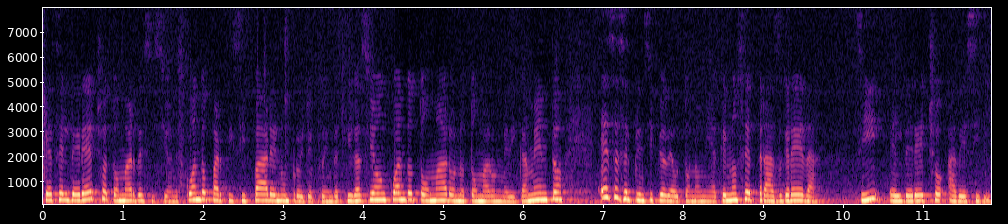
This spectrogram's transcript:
que es el derecho a tomar decisiones, cuándo participar en un proyecto de investigación, cuándo tomar o no tomar un medicamento. Ese es el principio de autonomía, que no se transgreda ¿sí? el derecho a decidir.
